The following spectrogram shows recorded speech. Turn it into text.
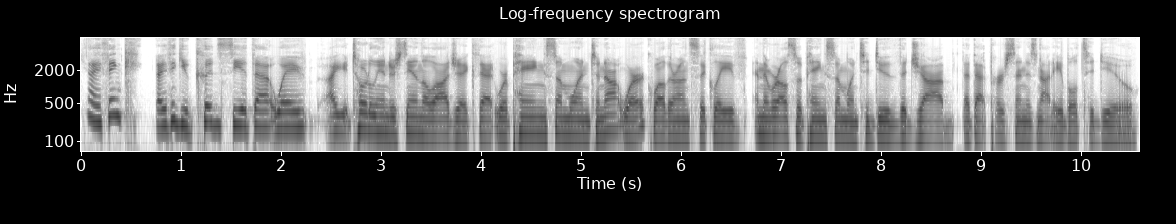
Yeah, I think I think you could see it that way. I totally understand the logic that we're paying someone to not work while they're on sick leave, and then we're also paying someone to do the job that that person is not able to do.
